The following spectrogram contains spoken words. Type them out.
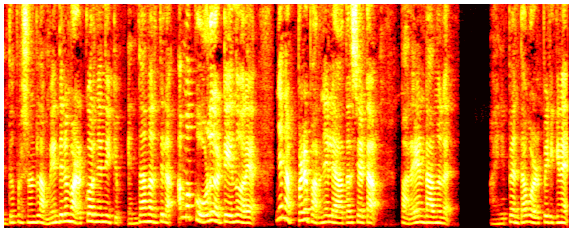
എന്തോ പ്രശ്നമുണ്ടല്ലോ അമ്മ എന്തെങ്കിലും വഴക്ക് പറഞ്ഞു നിൽക്കും എന്താ നടത്തില്ല അമ്മ കോൾ കട്ടിയെന്ന് പറയാ. ഞാൻ അപ്പോഴേ പറഞ്ഞല്ലേ ആദർശേട്ടാ പറയണ്ടെന്നുള്ളത് അതിനിപ്പോ എന്താ കുഴപ്പമിരിക്കണേ?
